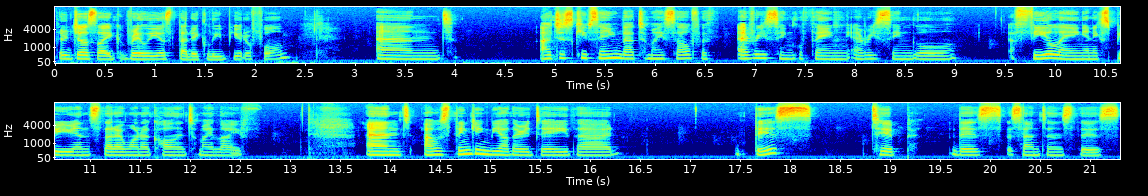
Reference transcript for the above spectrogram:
They're just like really aesthetically beautiful. And I just keep saying that to myself with every single thing, every single feeling and experience that I want to call into my life. And I was thinking the other day that this tip, this sentence, this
